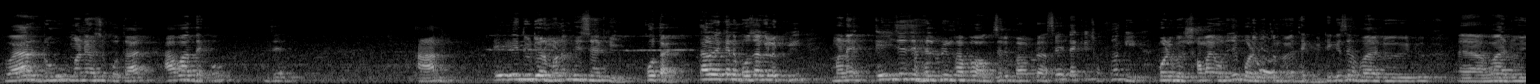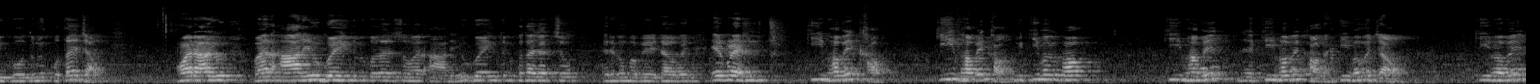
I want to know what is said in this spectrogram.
হোয়ার ডু মানে হচ্ছে কোথায়? আবার দেখো যে আর এই দুইটার মানে ফির কি? কোথায়? তাহলে এখানে বোঝা গেল কি? মানে এই যে যে হেল্পিং ভাব বা অক্সিলি ভাবটা আছে, এটা কি সবসময় কি? পরিবর্তন, সময় অনুযায়ী পরিবর্তন হয়ে থাকবে, ঠিক আছে? Where do you where do you go তুমি কোথায় যাও? Where are you where are you going তুমি কোথায় যাচ্ছ? হোয়ার আর ইউ গোয়িং তুমি কোথায় যাচ্ছ? এরকমভাবে এটা হবে। এরপরে আসুন, কীভাবে খাও? কীভাবে খাও? তুমি কীভাবে খাও? কীভাবে কীভাবে খাও না, কীভাবে যাও, কীভাবে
